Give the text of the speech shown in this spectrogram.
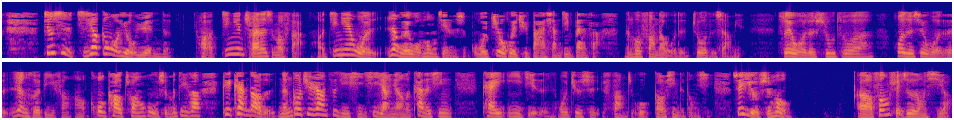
就是只要跟我有缘的，好，今天传了什么法，好，今天我认为我梦见了什么，我就会去把它想尽办法能够放到我的桌子上面，所以我的书桌啊。或者是我的任何地方啊，或靠窗户什么地方可以看到的，能够去让自己喜气洋洋的，看得心开意解的，我就是放着我高兴的东西。所以有时候，呃，风水这个东西啊，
